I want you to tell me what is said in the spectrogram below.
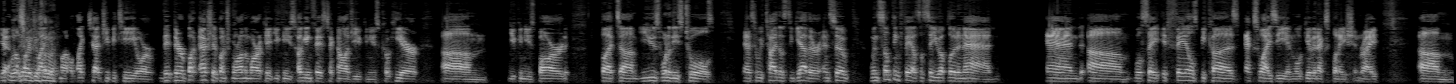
yeah, a large language model like ChatGPT, or there are actually a bunch more on the market. You can use Hugging Face technology. You can use Cohere. Um, you can use Bard, but um, you use one of these tools and so we tie those together. And so when something fails, let's say you upload an ad and um, we'll say it fails because XYZ and we'll give an explanation, right? Um,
